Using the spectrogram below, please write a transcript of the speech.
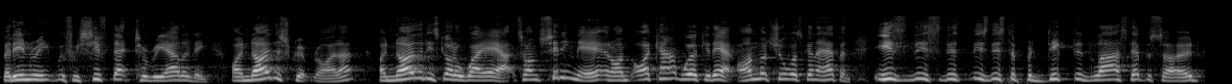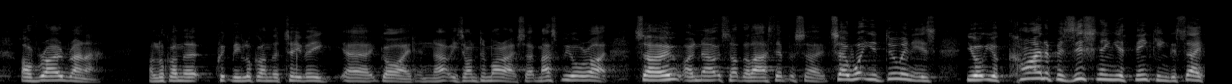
but in re- if we shift that to reality, I know the scriptwriter, I know that he's got a way out. So I'm sitting there and I'm, I can't work it out. I'm not sure what's going to happen. Is this, this, is this the predicted last episode of Roadrunner? I look on the quickly look on the TV uh, guide, and no, he's on tomorrow, so it must be all right. So I know it's not the last episode. So what you're doing is you're, you're kind of positioning your thinking to say,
